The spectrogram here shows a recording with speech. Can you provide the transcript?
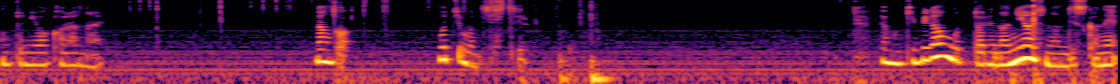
本当にわからない。なんかもちもちしてる。でもきびだんごってあれ何味なんですかね？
